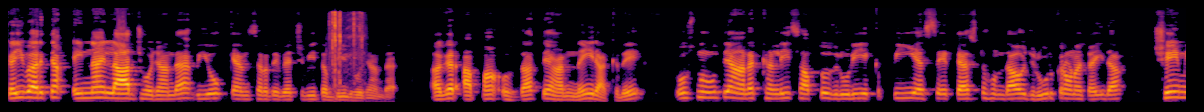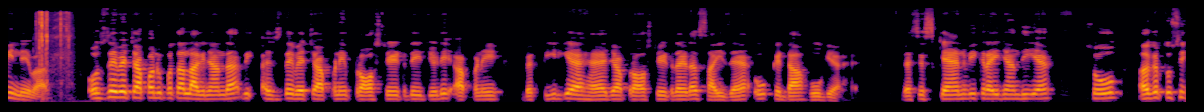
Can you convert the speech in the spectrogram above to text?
ਕਈ ਵਾਰ ਤਾਂ ਇੰਨਾ ਲਾਰਜ ਹੋ ਜਾਂਦਾ ਵੀ ਉਹ ਕੈਂਸਰ ਦੇ ਵਿੱਚ ਵੀ ਤਬਦੀਲ ਹੋ ਜਾਂਦਾ ਅਗਰ ਆਪਾਂ ਉਸ ਦਾ ਧਿਆਨ ਨਹੀਂ ਰੱਖਦੇ ਉਸ ਨੂੰ ਧਿਆਨ ਰੱਖਣ ਲਈ ਸਭ ਤੋਂ ਜ਼ਰੂਰੀ ਇੱਕ PSA ਟੈਸਟ ਹੁੰਦਾ, ਉਹ ਜ਼ਰੂਰ ਕਰਾਉਣਾ ਚਾਹੀਦਾ 6 ਮਹੀਨੇ ਬਾਅਦ। ਉਸ ਦੇ ਵਿੱਚ ਆਪਾਂ ਨੂੰ ਪਤਾ ਲੱਗ ਜਾਂਦਾ ਵੀ ਇਸ ਦੇ ਵਿੱਚ ਆਪਣੇ ਪ੍ਰੋਸਟੇਟ ਦੇ ਜਿਹੜੇ ਆਪਣੇ ਬੈਕਟੀਰੀਆ ਹੈ ਜਾਂ ਪ੍ਰੋਸਟੇਟ ਦਾ ਜਿਹੜਾ ਸਾਈਜ਼ ਹੈ, ਉਹ ਕਿੱਡਾ ਹੋ ਗਿਆ ਹੈ। ਵੈਸੇ ਸਕੈਨ ਵੀ ਕਰਾਈ ਜਾਂਦੀ ਹੈ। ਸੋ ਅਗਰ ਤੁਸੀਂ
